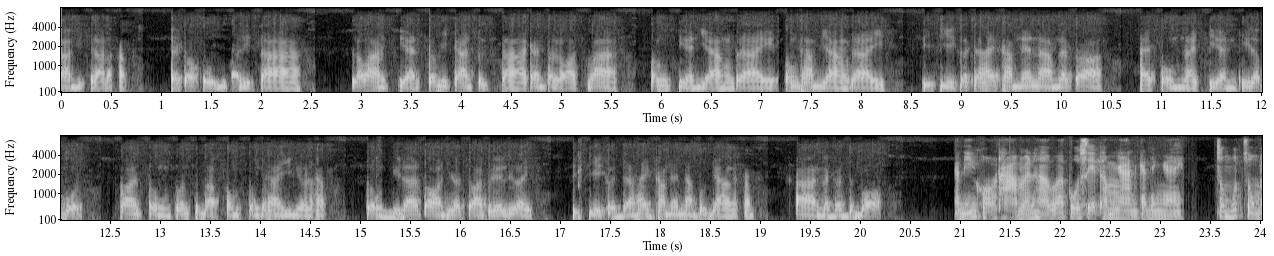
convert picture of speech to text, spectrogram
อาร์มอิสระนะครับ แล้วก็ครูอิตาลิตาระหว่างเขียนก็มีการปรึกษากันตลอดว่าต้องเขียนอย่างไร ต้องทำอย่างไรพี่ตีก็จะให้คำแนะนำแล้วก็ให้ผมค่อยเขียนทีละบทตอนส่งต้นฉบับผมส่งไปทางอีเมลนะครับ ส่งทีละตอนทีละตอนไปเรื่อยๆพี่ตีก็จะให้คำแนะนำทุกอย่างนะครับ อ่านแล้วก็จะบอก อันนี้ขอถามเลยนะคะว่า process ทำงานกันยังไง สมมติส่งไป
